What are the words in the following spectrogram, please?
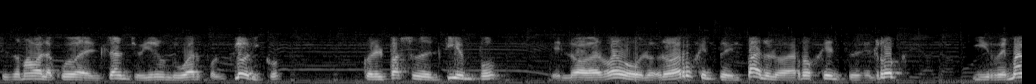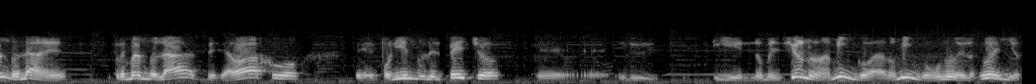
se llamaba la Cueva del Chancho y era un lugar folclórico. Con el paso del tiempo, eh, lo, agarró, lo, agarró gente del palo, lo agarró gente del rock y remándola, ¿eh? remándola desde abajo, eh, poniéndole el pecho. y, y lo menciono a Domingo, a Domingo, uno de los dueños,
